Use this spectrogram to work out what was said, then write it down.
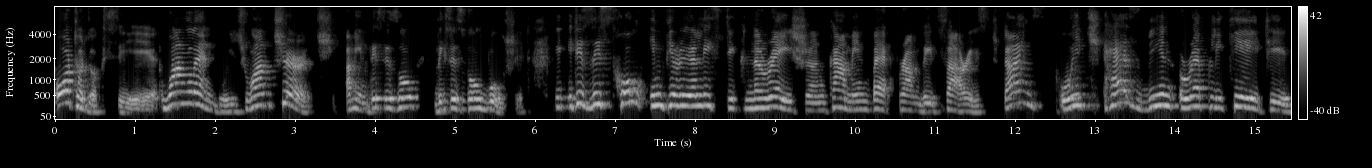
orthodoxy, one language, one church. I mean, this is all this is all bullshit. it, it is this whole imperialistic narration coming back from the Tsarist times which has been replicated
